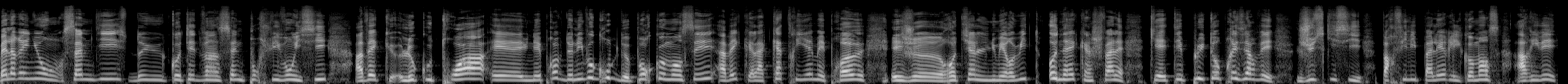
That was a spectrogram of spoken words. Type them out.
Belle réunion samedi du côté de Vincennes. Poursuivons ici avec le coup de 3 et une épreuve de niveau groupe 2. Pour commencer avec la quatrième épreuve et je retiens le numéro 8, Onek, un cheval qui a été plutôt préservé jusqu'ici par Philippe Allaire. Il commence à arriver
